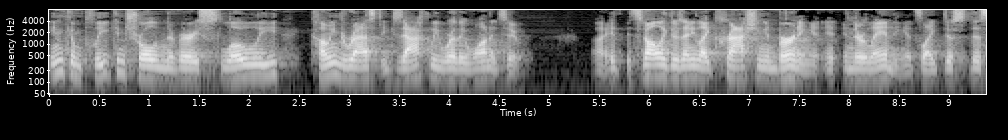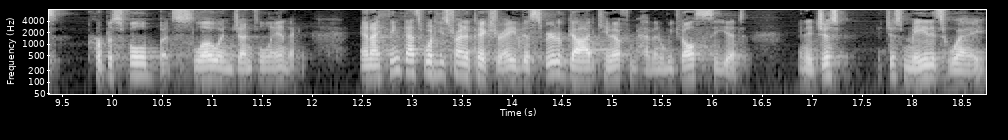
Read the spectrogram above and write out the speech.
in complete control and they're very slowly coming to rest exactly where they wanted to. Uh, it, it's not like there's any like crashing and burning in, in their landing. It's like just this purposeful but slow and gentle landing. And I think that's what he's trying to picture. Hey, the Spirit of God came out from heaven. We could all see it. And it just, it just made its way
